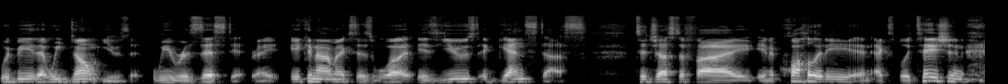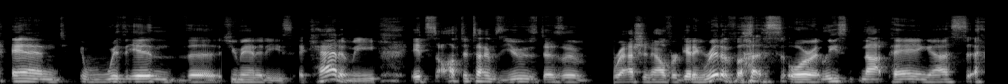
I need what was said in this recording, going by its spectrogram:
would be that we don't use it. We resist it, right? Economics is what is used against us to justify inequality and exploitation. And within the humanities academy, it's oftentimes used as a rationale for getting rid of us or at least not paying us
